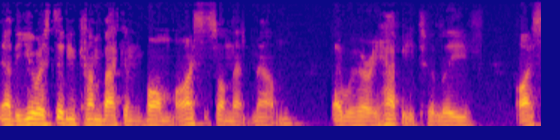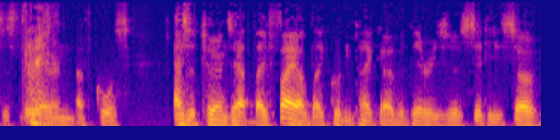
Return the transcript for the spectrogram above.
Now, the US didn't come back and bomb ISIS on that mountain. They were very happy to leave ISIS there, and of course, as it turns out, they failed. They couldn't take over Deir city. So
